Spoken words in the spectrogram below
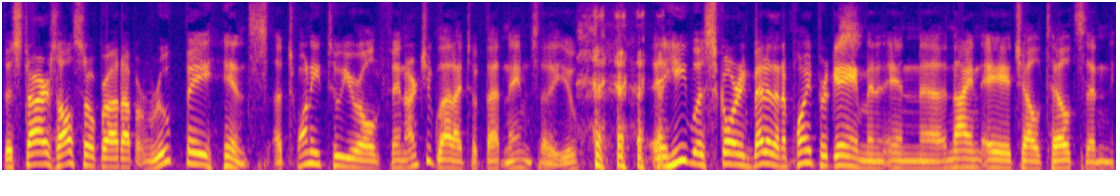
The Stars also brought up Roope Hintz, a 22 year old Finn. Aren't you glad I took that name instead of you? uh, he was scoring better than a point per game in, in uh, nine AHL tilts, and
